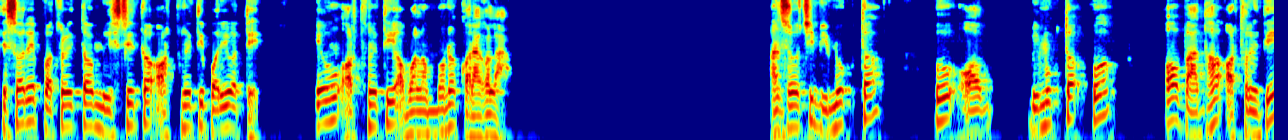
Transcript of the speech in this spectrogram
ଦେଶରେ ପ୍ରଚଳିତ ମିଶ୍ରିତ ଅର୍ଥନୀତି ପରିବର୍ତ୍ତେ କେଉଁ ଅର୍ଥନୀତି ଅବଲମ୍ବନ କରାଗଲା? ଆନ୍ସର ହେଉଛି ବିମୁକ୍ତ ଓ ବିମୁକ୍ତ ଓ ଅବାଧ ଅର୍ଥନୀତି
